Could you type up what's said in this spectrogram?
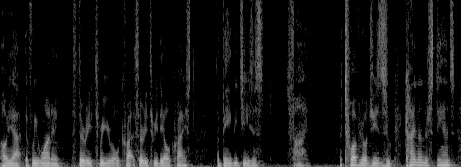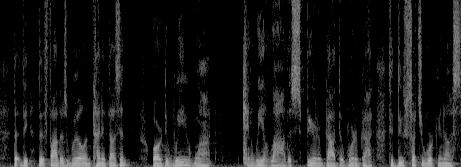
Oh, yeah, if we want a 33 year old, 33 day old Christ, a baby Jesus, it's fine a 12 year old Jesus who kind of understands the, the, the Father's will and kind of doesn't? Or do we want, can we allow the Spirit of God, the Word of God, to do such a work in us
